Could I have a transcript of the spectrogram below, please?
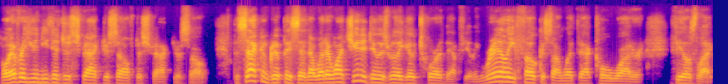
However, you need to distract yourself, distract yourself. The second group, they said, now what I want you to do is really go toward that feeling, really focus on what that cold water feels like.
